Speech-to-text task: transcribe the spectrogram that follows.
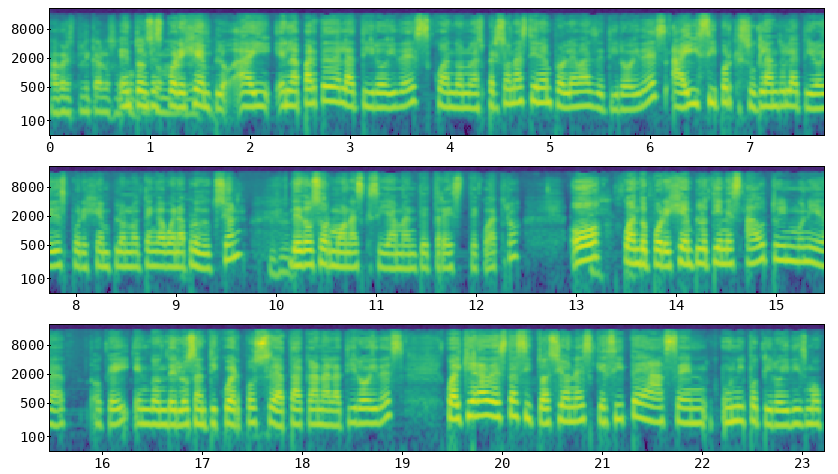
A ver, explícanos un Entonces, por ejemplo, ahí en la parte de la tiroides, cuando las personas tienen problemas de tiroides, ahí sí porque su glándula tiroides, por ejemplo, no tenga buena producción de dos hormonas que se llaman T3, T4, o cuando, por ejemplo, tienes autoinmunidad, ¿ok? En donde los anticuerpos se atacan a la tiroides. Cualquiera de estas situaciones que sí te hacen un hipotiroidismo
